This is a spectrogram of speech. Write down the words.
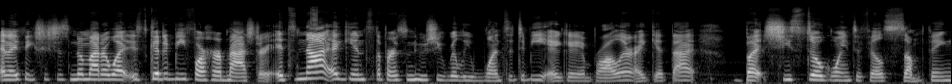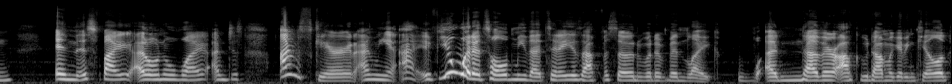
And I think she's just no matter what, it's gonna be for her master. It's not against the person who she really wants it to be, aka Brawler. I get that, but she's still going to feel something in this fight. I don't know why. I'm just I'm scared. I mean, I, if you would have told me that today's episode would have been like another Akudama getting killed,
